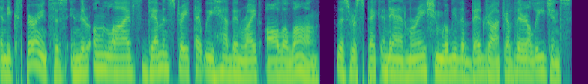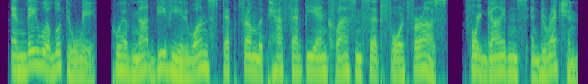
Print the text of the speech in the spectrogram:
and experiences in their own lives demonstrate that we have been right all along, this respect and admiration will be the bedrock of their allegiance, and they will look to we, who have not deviated one step from the path that B.N. Klassen set forth for us, for guidance and direction.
